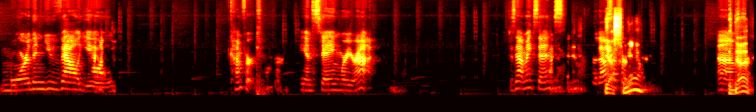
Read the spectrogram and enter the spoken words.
more than you value comfort and staying where you're at. Does that make sense? So yes, ma'am. Um, it does.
